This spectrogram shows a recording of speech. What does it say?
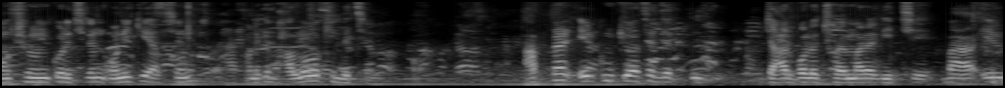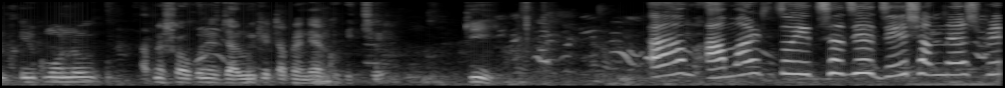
অংশগ্রহণ করেছিলেন অনেকেই আছেন অনেকে ভালোও খেলেছেন। আপনার এরকম কেউ আছে যে যার বলে ছয় মারার ইচ্ছে বা এর- এরকম অন্য আপনার সহকর্মী যার উইকেট আপনার নেওয়ার খুব ইচ্ছে? কি? আম আমার তো ইচ্ছা যে যে সামনে আসবে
